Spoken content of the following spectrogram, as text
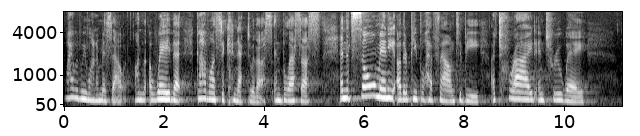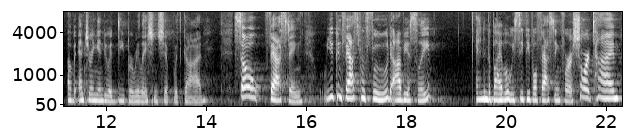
Why would we want to miss out on a way that God wants to connect with us and bless us? And that so many other people have found to be a tried and true way of entering into a deeper relationship with God. So, fasting. You can fast from food, obviously. And in the Bible, we see people fasting for a short time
